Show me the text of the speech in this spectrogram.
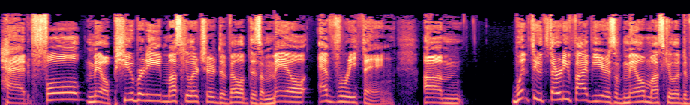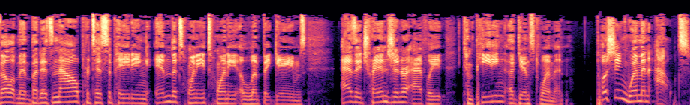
had full male puberty, musculature developed as a male, everything. Um, went through 35 years of male muscular development, but is now participating in the 2020 Olympic Games as a transgender athlete competing against women, pushing women out.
